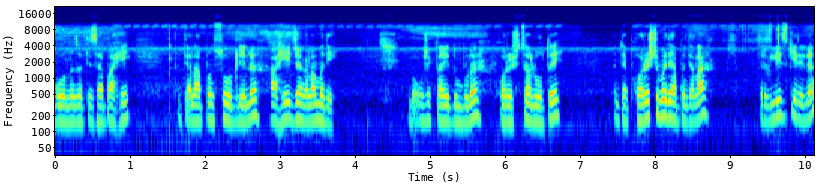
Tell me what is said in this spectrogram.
गोण जाती साप आहे. तर त्याला आपण सोडलेलं आहे जंगलामध्ये. बघू शकता इथून पुढं फॉरेस्ट चालू होतं आहे आणि त्या फॉरेस्टमध्ये आपण त्याला रिलीज केलेलं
